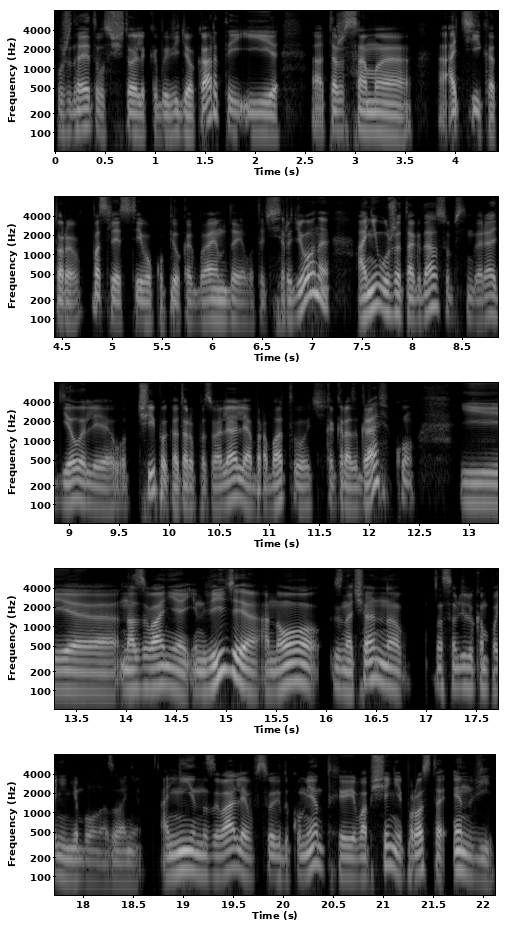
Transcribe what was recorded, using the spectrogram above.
Уже до этого существовали как бы видеокарты, и а, та же самая AT, которая впоследствии его купил как бы AMD, вот эти сердионы, они уже тогда, собственно говоря, делали вот чипы, которые позволяли обрабатывать как раз графику. И э, название NVIDIA, оно изначально на самом деле у компании не было названия. Они называли в своих документах и в общении просто NV,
